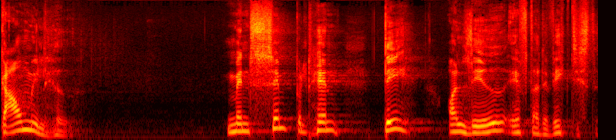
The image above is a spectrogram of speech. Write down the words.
gavmildhed, men simpelthen det at lede efter det vigtigste.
